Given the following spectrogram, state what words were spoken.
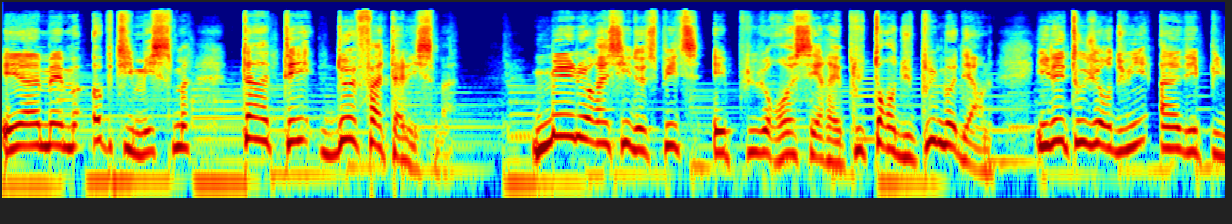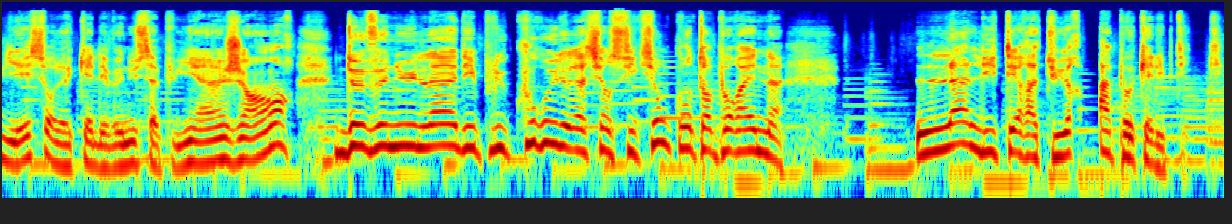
et un même optimisme teinté de fatalisme. Mais le récit de Spitz est plus resserré, plus tendu, plus moderne. Il est aujourd'hui un des piliers sur lequel est venu s'appuyer un genre, devenu l'un des plus courus de la science-fiction contemporaine, la littérature apocalyptique.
